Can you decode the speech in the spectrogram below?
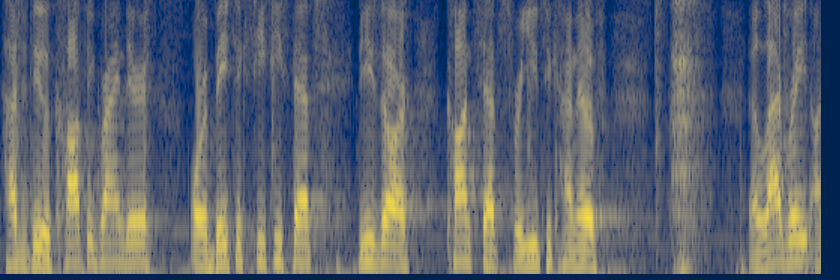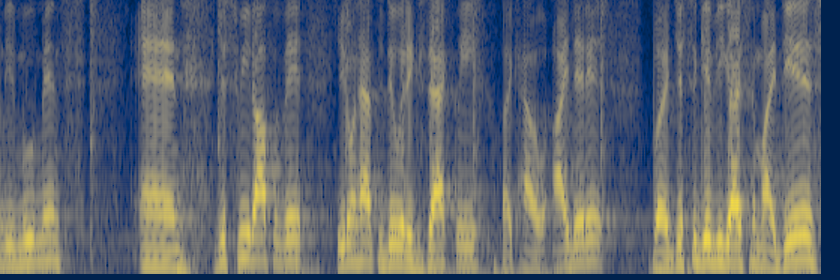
how to do a coffee grinder or basic CC steps, these are concepts for you to kind of elaborate on these movements and just read off of it. You don't have to do it exactly like how I did it, but just to give you guys some ideas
